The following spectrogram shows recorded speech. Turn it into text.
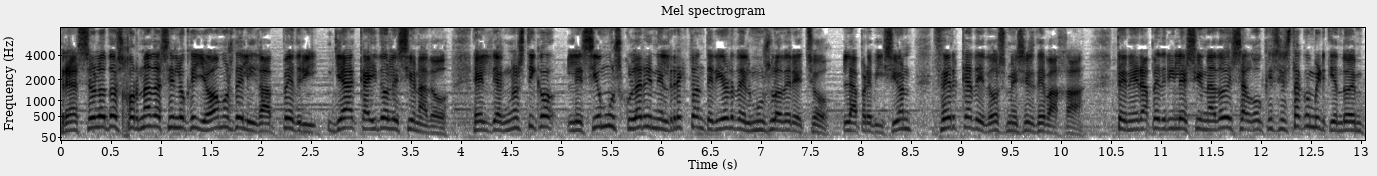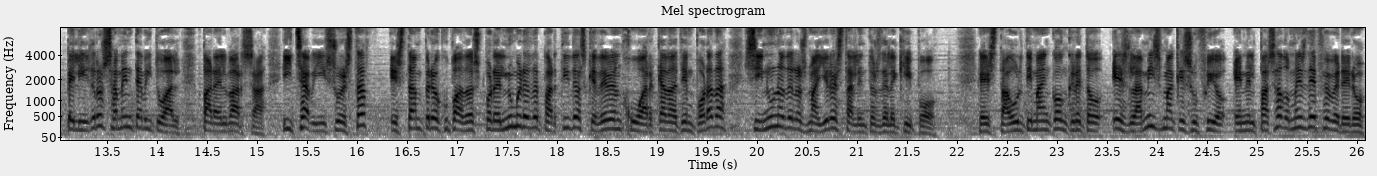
Tras solo dos jornadas en lo que llevamos de liga, Pedri ya ha caído lesionado. El diagnóstico, lesión muscular en el recto anterior del muslo derecho. La previsión, cerca de dos meses de baja. Tener a Pedri lesionado es algo que se está convirtiendo en peligrosamente habitual para el Barça. Y Xavi y su staff están preocupados por el número de partidos que deben jugar cada temporada sin uno de los mayores talentos del equipo. Esta última en concreto es la misma que sufrió en el pasado mes de febrero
